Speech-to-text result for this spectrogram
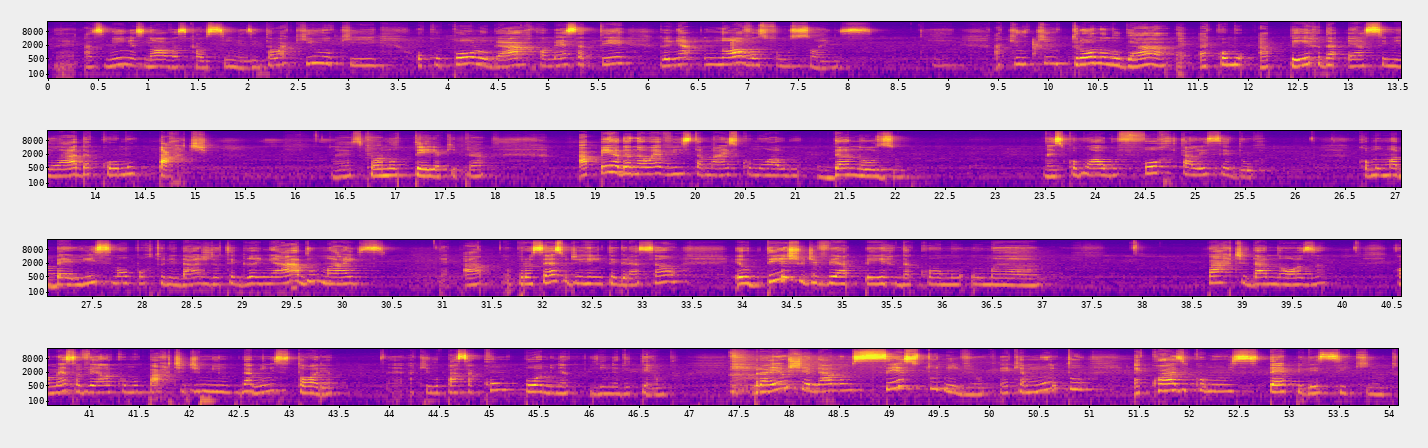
né? as minhas novas calcinhas. Então, aquilo que ocupou o lugar começa a ter, ganhar novas funções. Aquilo que entrou no lugar é, é como a perda é assimilada como parte. É isso que eu anotei aqui para a perda não é vista mais como algo danoso, mas como algo fortalecedor, como uma belíssima oportunidade de eu ter ganhado mais. o processo de reintegração, eu deixo de ver a perda como uma parte danosa, começo a ver ela como parte de mim, da minha história. É, aquilo passa a compor a minha linha do tempo. Para eu chegar num sexto nível, é que é muito, é quase como um step desse quinto,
